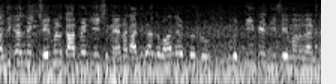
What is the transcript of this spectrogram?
అధికారులు నేను చైర్మన్ కంప్లైంట్ చేసిన. నాకు అధికారులు వాళ్ళే ఉంటుండ్రు ఇక టీపీ తీసేయమన్నదంట.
